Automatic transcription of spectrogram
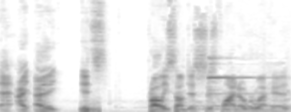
I, I it's probably something just just flying over my head.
